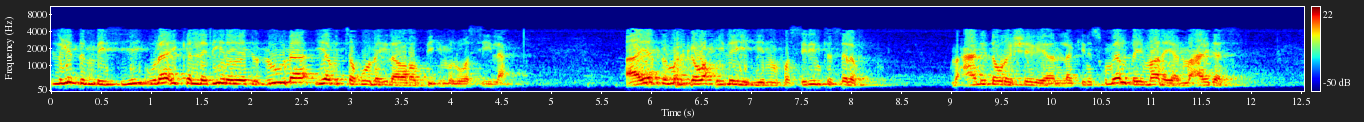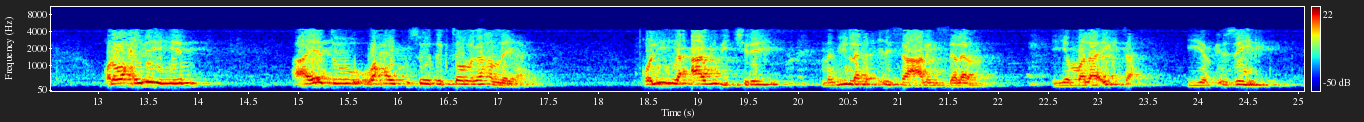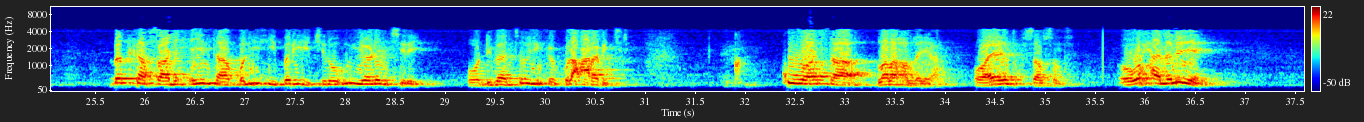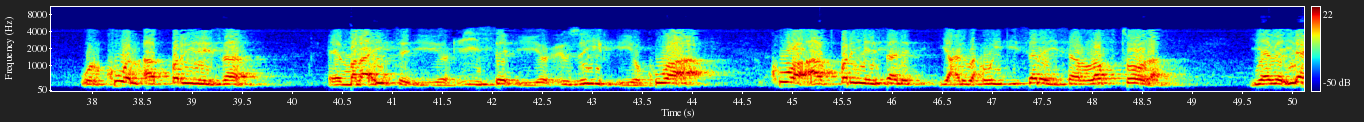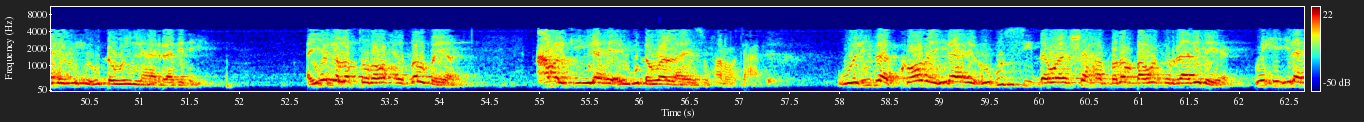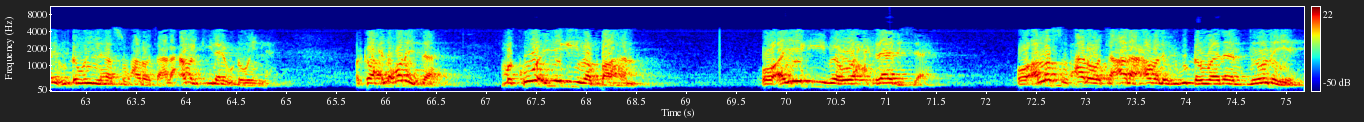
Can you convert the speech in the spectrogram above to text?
laga dambaysiiyey ulaa'ika aladiina yadcuuna yabtaquuna ilaa rabbihim alwasiila. Aayadda marka waxay leeyihiin mufasiriinta salafku macaani dhowray sheegayaan laakiin isku meel bay imaanayaan macaanidaas. Qole waxay leeyihiin aayaddu waxay ku soo degtoo laga hadlayaa qolyihii caabudi jiray nabiyullaahi ciisa calayhi salaam iyo malaa'igta iyo cusayr dadkaa saalixiintaa qolyihii baryi jira oo u yeedhan jiray oo dhibaatooyinka kula carari jiray. Kuwaasaa lala hadlayaa oo aayaddu ku saabsantay. Oo waxaa la leeyahay war kuwan aada baryaysaan ee malaa'igta iyo ciise iyo cusayr iyo kuwa kuwa aada baryaysaan yani wax weydiisanaysaan laftooda yaaba ilaahay wixii u dhoweyn lahaa raadinaya. Iyaga laftooda waxay dalbayaan camalkii ilaahay ay ugu dhowaan lahayen subxaana wa tacaala. Weliba kooda ilaahay ugu sii dhawaanshaha badan baa wuxuu raadinayaa wixii ilaahay u dhoweyn lahaa subxana wa tacala camalkii ilahay u dhoweyn lahaa. Marka waxay noqonaysaa ma kuwo iyagiiba baahan oo ayagiiba wax raadis ah oo alla subxaana wa tacaala camal ay ugu dhawaadaan doonaya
